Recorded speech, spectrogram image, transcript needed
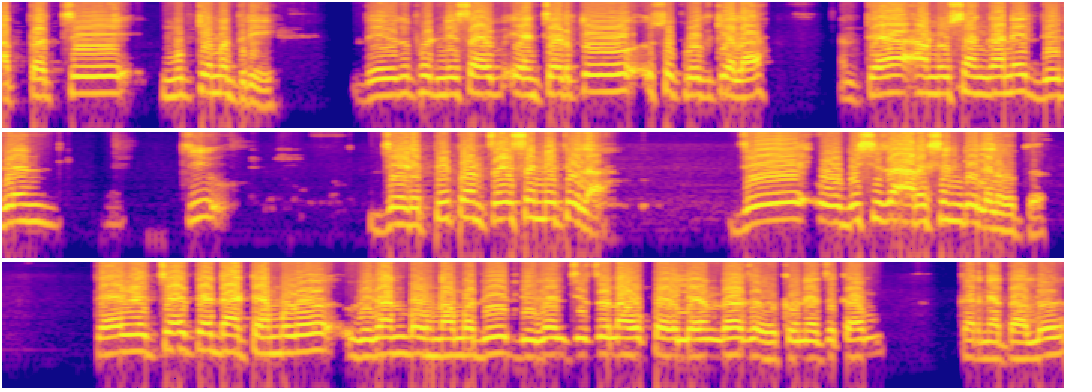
आत्ताचे मुख्यमंत्री देवेंद्र फडणवीस साहेब यांच्याकडे तो सुपूर्द केला. आणि त्या अनुषंगाने दिगंची जेडपी पंचायत समितीला जे ओबीसीचं आरक्षण गेलेलं होतं त्यावेळेच्या त्या डाट्यामुळं विधान भवनामध्ये दिगंचीचं नाव पहिल्यांदा झळकवण्याचं काम करण्यात आलं.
